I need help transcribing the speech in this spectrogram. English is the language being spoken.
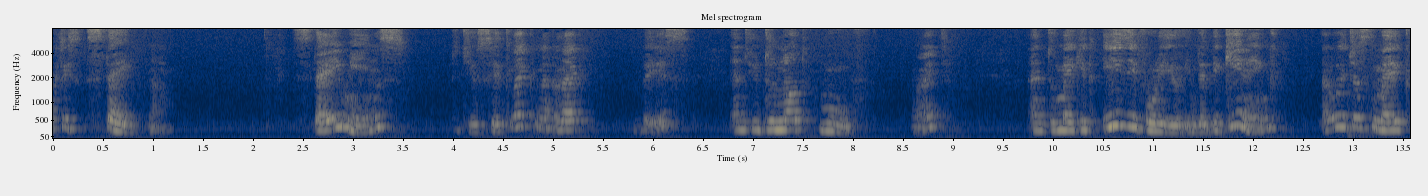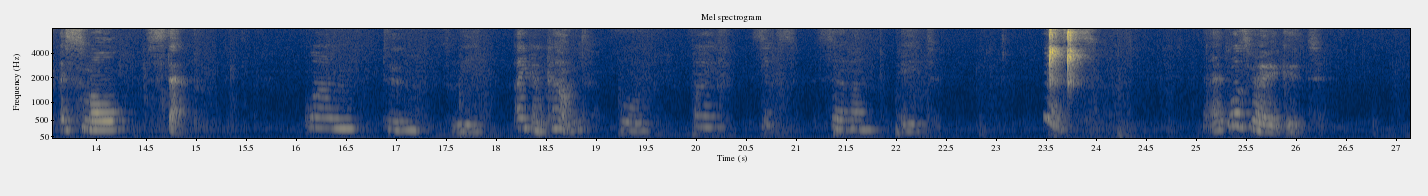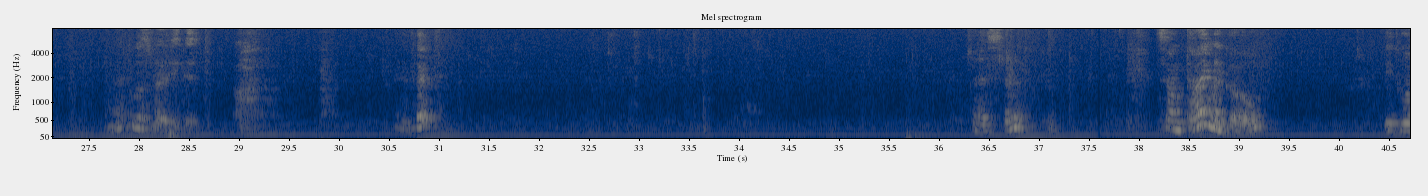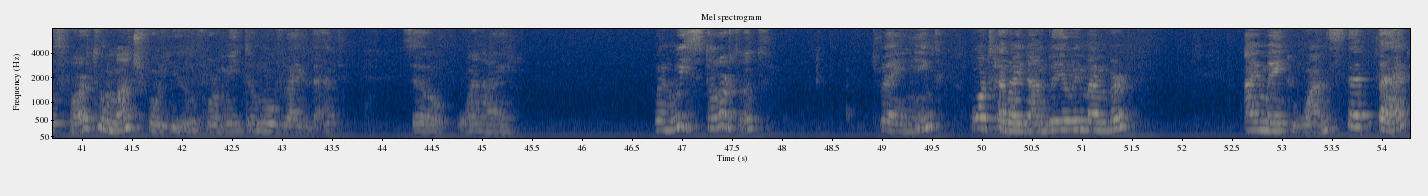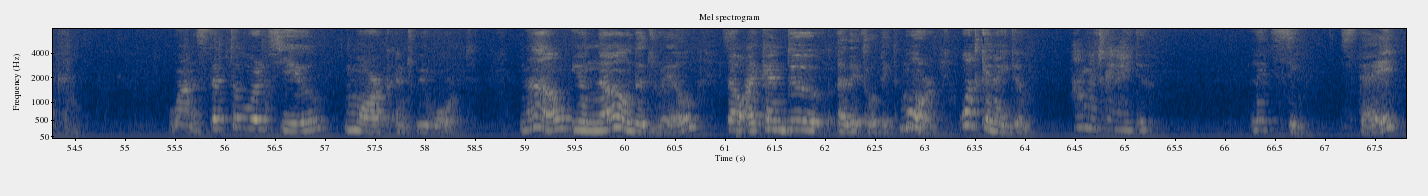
practice stay now. Stay means that you sit like, like this and you do not move, right? And to make it easy for you in the beginning, I will just make a small step. One, two, three. I can count. Four, five, six, seven, eight. Yes, that was very good. That was very good. Good. Some time ago, it was far too much for you for me to move like that. So when I, when we started training, what have I done? Do you remember? I made one step back, one step towards you, mark and reward. Now you know the drill, so I can do a little bit more. What can I do? How much can I do? Let's see. Stay.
